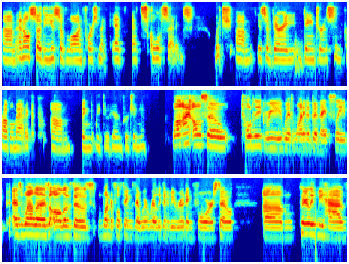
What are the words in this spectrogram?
um, and also the use of law enforcement at, at school settings, which um, is a very dangerous and problematic um, thing that we do here in Virginia. Well, I also totally agree with wanting a good night's sleep, as well as all of those wonderful things that we're really going to be rooting for. So um, clearly, we have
